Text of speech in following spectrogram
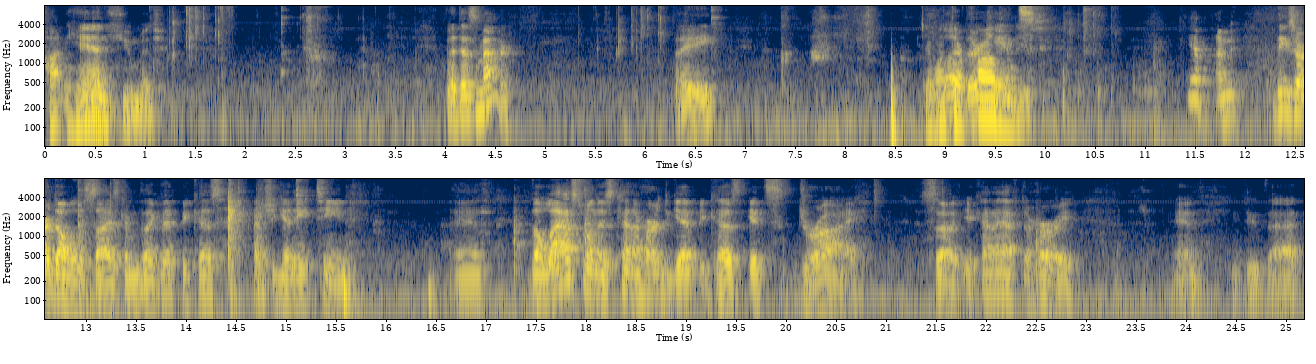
Hot and humid. and humid. But it doesn't matter. They they want love their their pralines. Yep, I'm. These are double the size, coming like that, because I should get 18. And the last one is kind of hard to get because it's dry, so you kind of have to hurry. And you do that.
